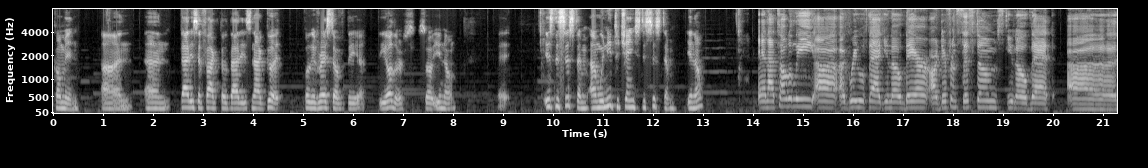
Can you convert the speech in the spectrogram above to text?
come in, and and that is a factor that is not good for the rest of the uh, the others. So you know, uh, it's the system, and we need to change the system. You know. And I totally uh, agree with that. You know, there are different systems. You know that uh,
